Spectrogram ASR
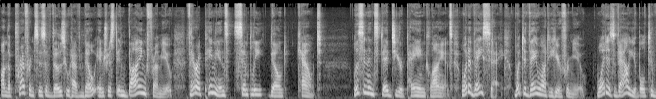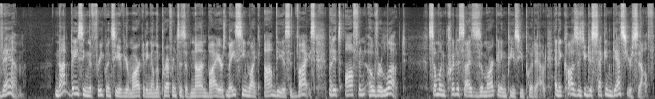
on the preferences of those who have no interest in buying from you. Their opinions simply don't count. Listen instead to your paying clients. What do they say? What do they want to hear from you? What is valuable to them? Not basing the frequency of your marketing on the preferences of non buyers may seem like obvious advice, but it's often overlooked. Someone criticizes a marketing piece you put out, and it causes you to second guess yourself.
